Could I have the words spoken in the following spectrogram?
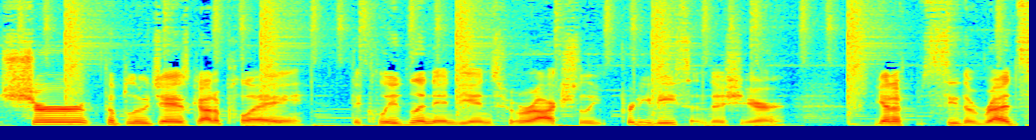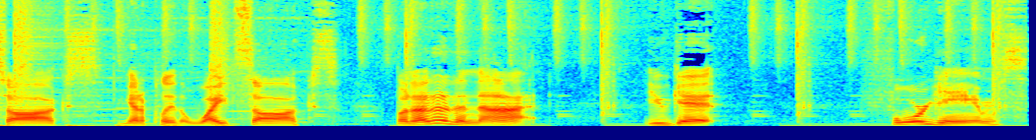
sure, the Blue Jays got to play the Cleveland Indians, who are actually pretty decent this year. You got to see the Red Sox. You got to play the White Sox. But other than that, you get four games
